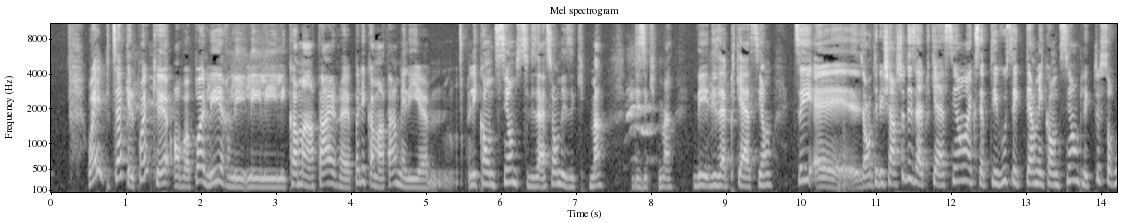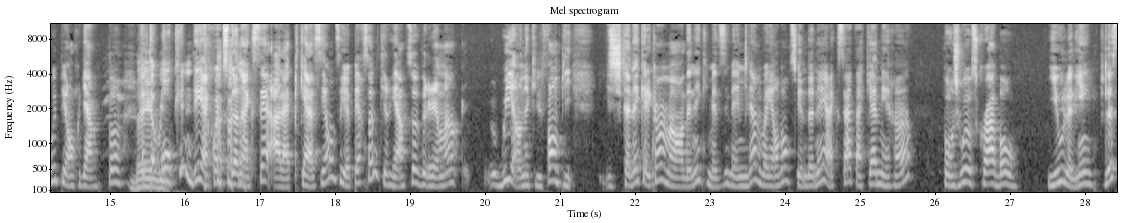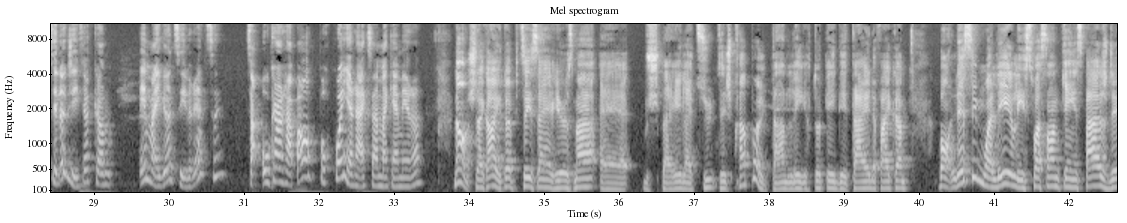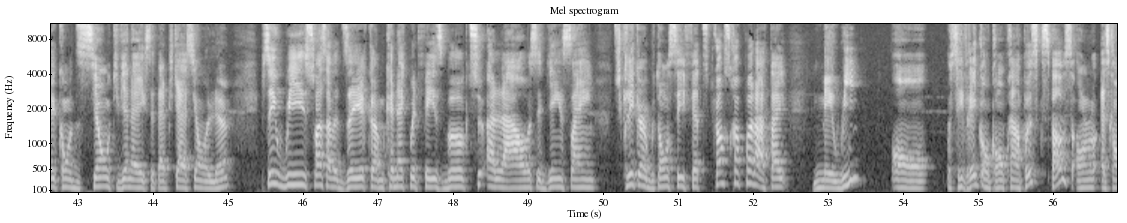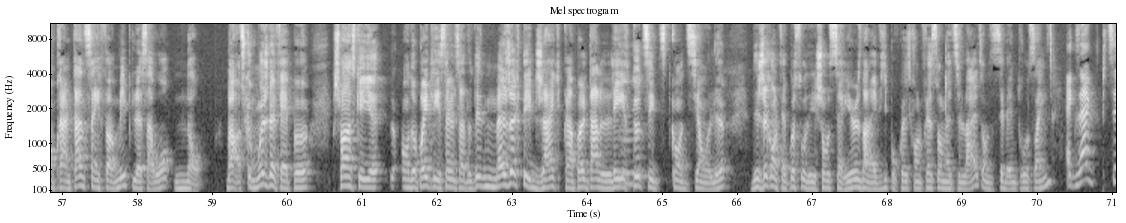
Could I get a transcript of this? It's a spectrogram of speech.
Oui, puis tu sais à quel point que on va pas lire les, les, les, les commentaires, euh, pas les commentaires, mais les, euh, les conditions d'utilisation des équipements, des équipements, des, des applications. Tu sais, euh, on télécharge toutes des applications, acceptez-vous ces termes et conditions, on clique tout sur oui puis on regarde pas. Ben t'as oui. aucune idée à quoi tu donnes accès à l'application. Tu sais, il y a personne qui regarde ça vraiment. Oui, il y en a qui le font. Puis je connais quelqu'un à un moment donné qui me dit, ben Milan, voyons donc, tu viens de donner accès à ta caméra pour jouer au Scrabble. Il est où le lien? Puis là, c'est là que j'ai fait comme, eh my god, c'est vrai, tu sais. Ça n'a aucun rapport. Pourquoi il y aurait accès à ma caméra? Non, je suis d'accord avec toi. Puis tu sais, sérieusement, euh, je pareil là-dessus. Tu sais, je prends pas le temps de lire tous les détails, de faire comme bon, laissez-moi lire les 75 pages de conditions qui viennent avec cette application-là. Puis tu sais, oui, souvent ça veut dire comme connect with Facebook, tu allow, c'est bien simple. Tu cliques un bouton, c'est fait. Tu te casseras pas la tête. Mais oui, on, c'est vrai qu'on comprend pas ce qui se passe. Est-ce qu'on prend le temps de s'informer puis de le savoir? Non. Bon, en tout cas, moi, je le fais pas. Je pense qu'il y a, on doit pas être les seuls. Ça doit être une majorité de gens qui prend pas le temps de lire toutes ces petites conditions-là. Déjà qu'on le fait pas sur des choses sérieuses dans la vie, pourquoi est-ce qu'on le ferait sur notre cellulaire? On dit c'est bien trop simple? Exact. Puis tu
